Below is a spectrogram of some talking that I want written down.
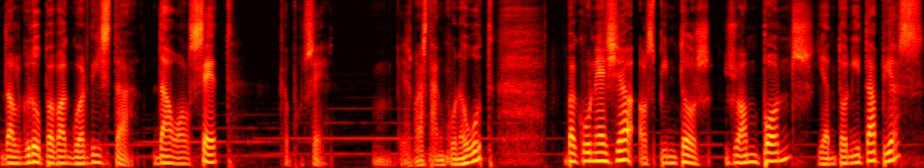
del grup avantguardista Dau al Set, que potser és bastant conegut, va conèixer els pintors Joan Pons i Antoni Tàpies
